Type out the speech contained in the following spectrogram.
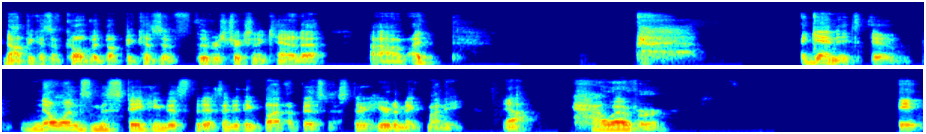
not because of COVID, but because of the restriction in Canada. Um, I again, it's it, no one's mistaking this that it's anything but a business. They're here to make money. Yeah. However, it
